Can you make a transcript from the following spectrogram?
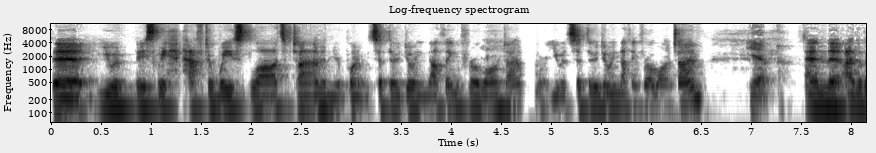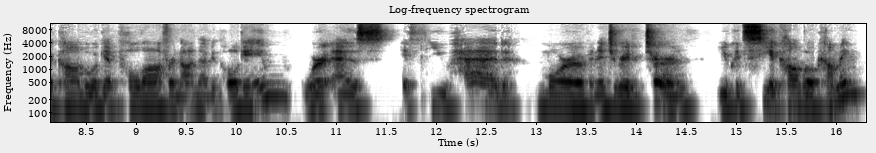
that you would basically have to waste lots of time, and your opponent would sit there doing nothing for a long time, or you would sit there doing nothing for a long time. Yep. And that either the combo would get pulled off or not, and that'd be the whole game. Whereas if you had more of an integrated turn, you could see a combo coming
